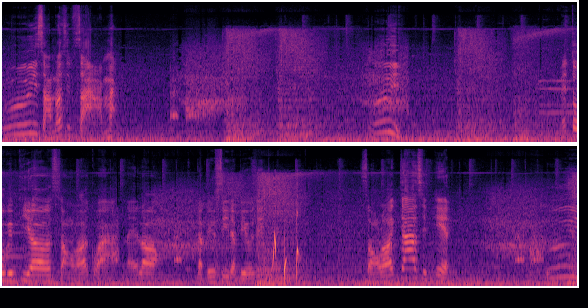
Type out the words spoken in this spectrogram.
อุ้ย 313 อะ อุ้ย ในโตเพียวๆ200 กว่า ไหนลอง WCW สิ 291อุ้ย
